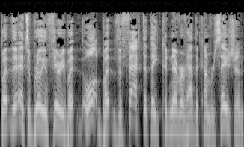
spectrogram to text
But th- it's a brilliant theory. But well, but the fact that they could never have had the conversation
